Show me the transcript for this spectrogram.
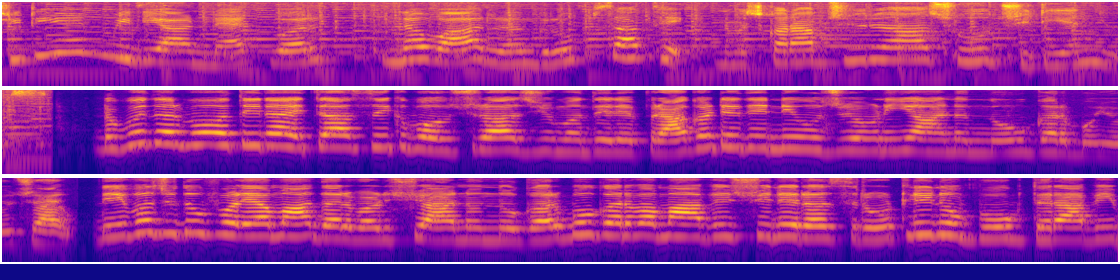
જીટીએન મીડિયા નેટવર્ક નવા રંગરૂપ સાથે. નમસ્કાર આપ જોઈ રહ્યા છો જીટીએન ન્યૂઝ. ડભોઈ ધર્મવતીના ઐતિહાસિક બહુચરાજી મંદિરે પ્રાગટ્ય દિનની ઉજવણી આનંદનો ગરબો યોજાયો. દેવજદુ ફળિયામાં દર વર્ષે આનંદનો ગરબો કરવામાં આવે છે અને રસ રોટલીનો ભોગ ધરાવી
